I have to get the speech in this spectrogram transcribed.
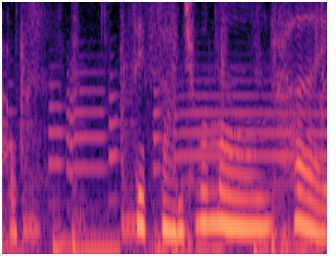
าวๆ 13 ชั่วโมง เฮ้ย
